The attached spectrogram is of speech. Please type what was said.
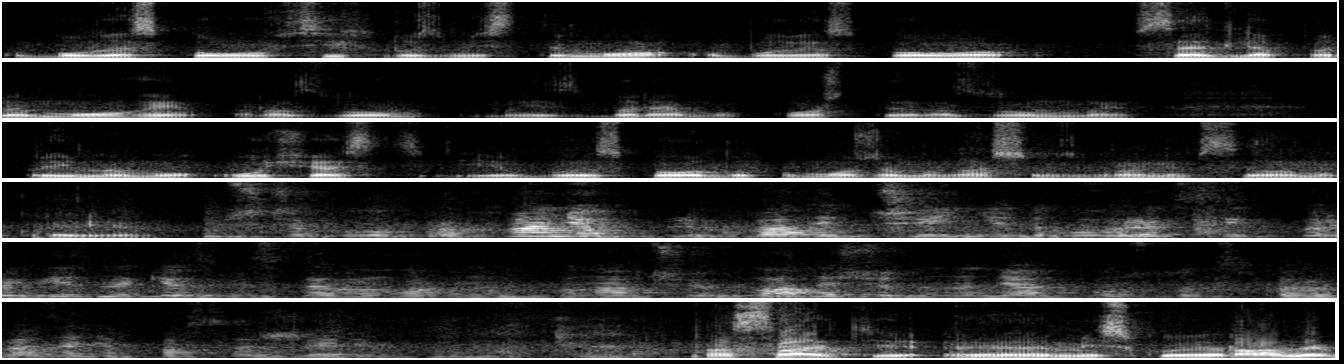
Обов'язково всіх розмістимо, обов'язково все для перемоги. Разом ми зберемо кошти, разом ми приймемо участь і обов'язково допоможемо нашим Збройним силам України. Ще було прохання опублікувати чинні договори всіх перевізників з місцевим органом виконавчої влади щодо надання послуг з перевезення пасажирів. На сайті е, міської ради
